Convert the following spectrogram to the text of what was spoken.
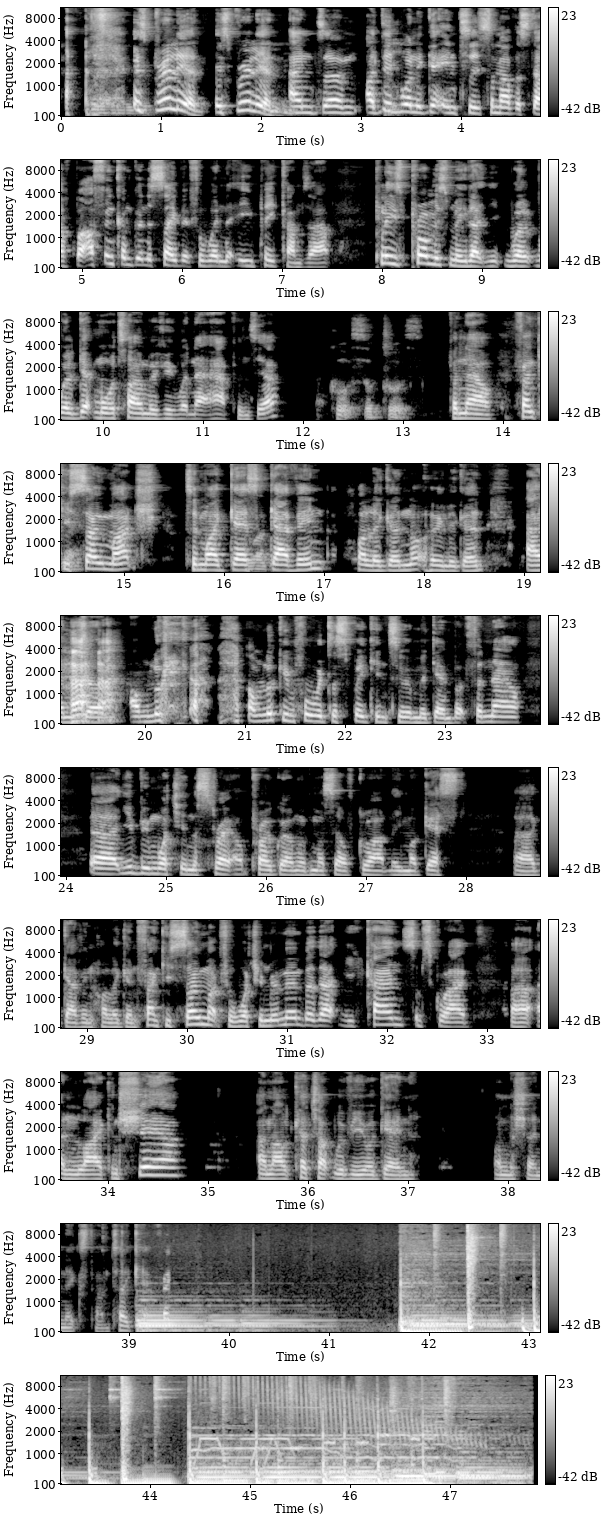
It's brilliant. It's brilliant. Mm. And um, I did want to get into some other stuff, but I think I'm going to save it for when the EP comes out. Please promise me that you, we'll, we'll get more time with you when that happens, yeah? Of course, of course. For now, thank you Yeah. so much to my guest. Gavin Holligan, not Hooligan. And um, I'm looking, I'm looking forward to speaking to him again. But for now, uh, you've been watching the Straight Up program with myself, Grantly, my guest, uh, Gavin Holligan. Thank you so much for watching. Remember that you can subscribe uh, and like and share, and I'll catch up with you again on the show next time. Take care.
